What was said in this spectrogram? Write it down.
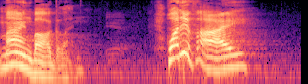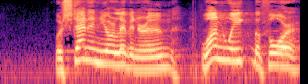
Mind boggling. What if I was standing in your living room one week before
